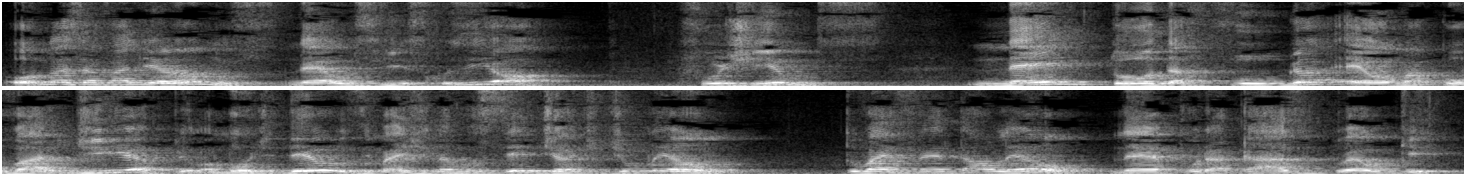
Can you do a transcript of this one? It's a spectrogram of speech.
ou nós avaliamos né, os riscos e ó, fugimos. Nem toda fuga é uma covardia, pelo amor de Deus. Imagina você diante de um leão. Tu vai enfrentar um leão, né? Por acaso tu é o quê,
